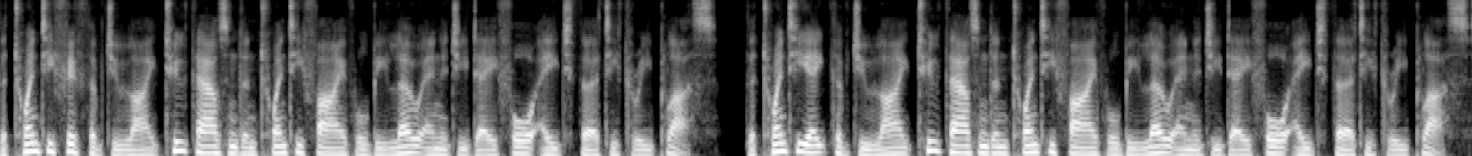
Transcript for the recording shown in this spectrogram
The 25th of July 2025 will be Low Energy Day for age 33 plus. The 28th of July 2025 will be Low Energy Day for age 33 plus.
